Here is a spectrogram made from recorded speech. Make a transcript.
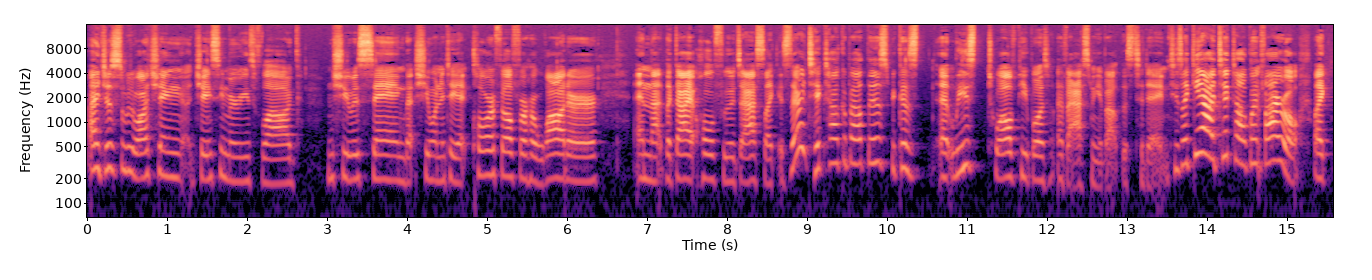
I just was watching JC Marie's vlog and she was saying that she wanted to get chlorophyll for her water and that the guy at Whole Foods asked like, "Is there a TikTok about this?" because at least 12 people have asked me about this today. She's like, "Yeah, TikTok went viral." Like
